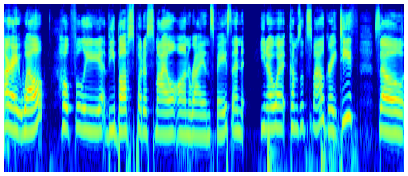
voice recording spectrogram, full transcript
All right. Well, hopefully the Buffs put a smile on Ryan's face, and you know what comes with a smile? Great teeth. So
